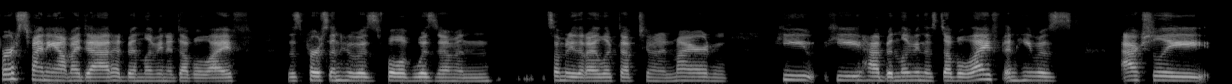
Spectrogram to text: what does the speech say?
first finding out my dad had been living a double life. This person who was full of wisdom and somebody that I looked up to and admired and he he had been living this double life and he was actually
